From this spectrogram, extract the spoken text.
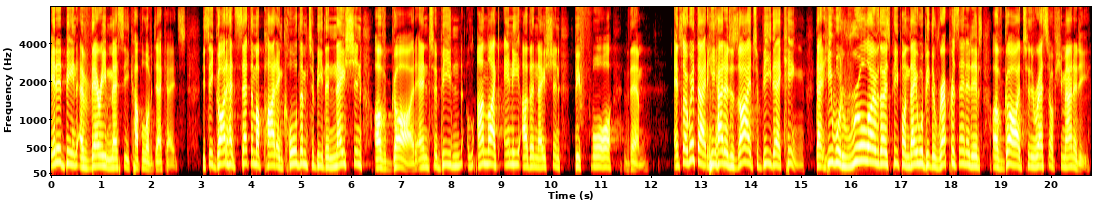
it had been a very messy couple of decades. You see, God had set them apart and called them to be the nation of God and to be unlike any other nation before them. And so, with that, he had a desire to be their king, that he would rule over those people and they would be the representatives of God to the rest of humanity.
